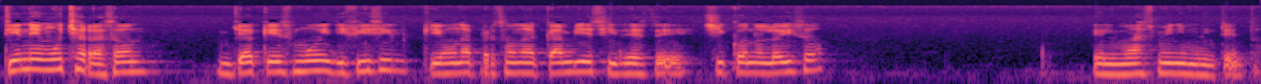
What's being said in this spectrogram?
Tiene mucha razón, ya que es muy difícil que una persona cambie si desde chico no lo hizo el más mínimo intento.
